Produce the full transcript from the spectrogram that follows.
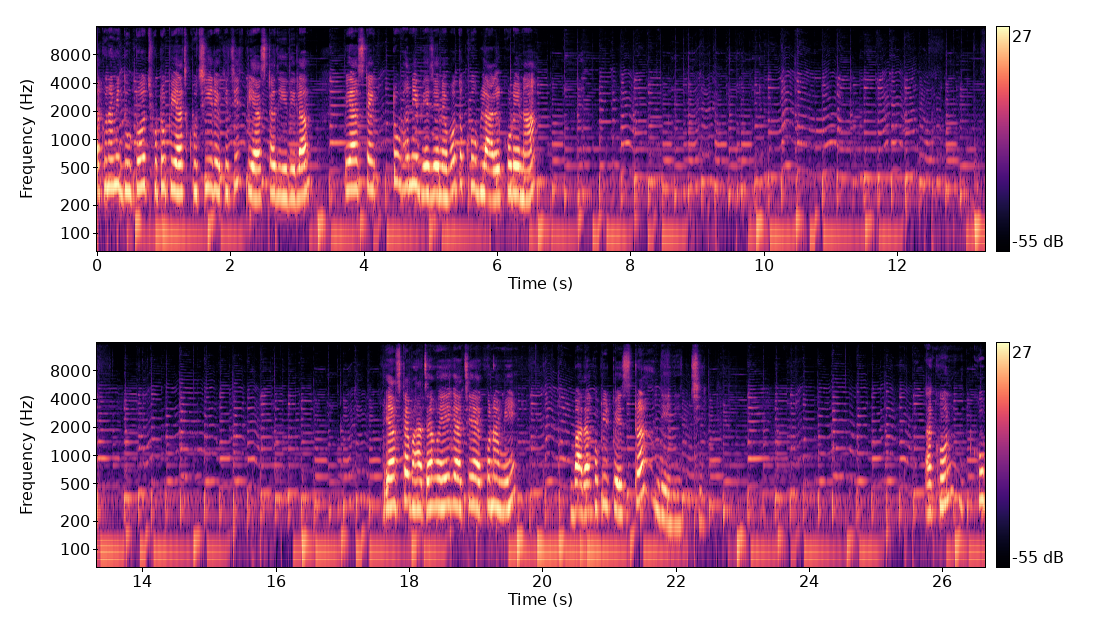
এখন আমি দুটো ছোট পেঁয়াজ কুচিয়ে রেখেছি, পেঁয়াজটা দিয়ে দিলাম। পেঁয়াজটা একটুখানি ভেজে নেব, তো খুব লাল করে না। পেঁয়াজটা ভাজা হয়ে গেছে, এখন আমি বাঁধাকপির পেস্টটা দিয়ে দিচ্ছি। এখন খুব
